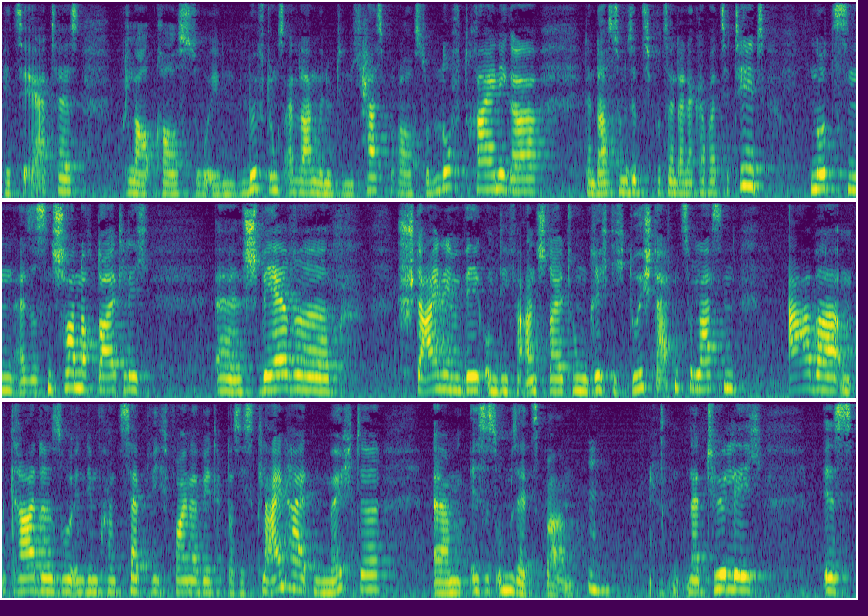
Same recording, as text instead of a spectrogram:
PCR-Test, brauchst du eben Lüftungsanlagen, wenn du die nicht hast, brauchst du Luftreiniger, dann darfst du nur 70 Prozent deiner Kapazität nutzen. Also es sind schon noch deutlich äh, schwere Steine im Weg, um die Veranstaltung richtig durchstarten zu lassen. Aber gerade so in dem Konzept, wie ich vorhin erwähnt habe, dass ich es klein halten möchte, ähm, ist es umsetzbar. Mhm. Natürlich ist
